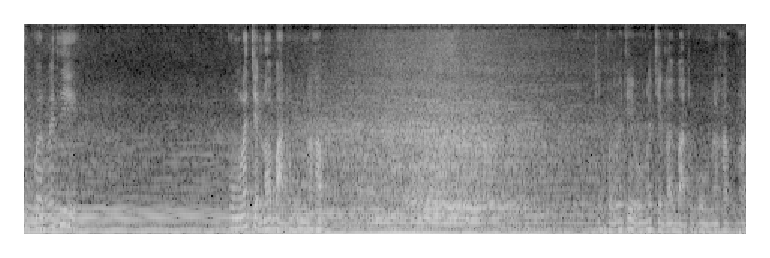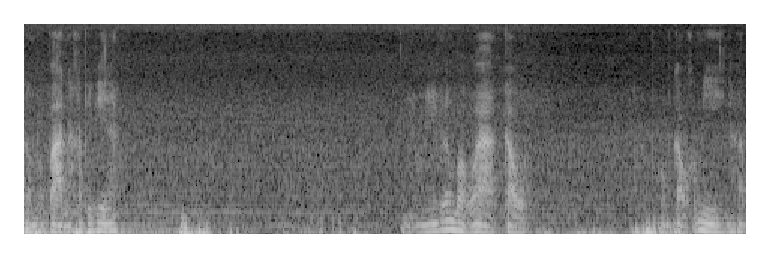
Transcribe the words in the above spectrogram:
จะเปิดไว้ที่ องค์ละเจ็ดร้อยบาททุกองค์นะครับ จะเปิดไว้ที่องค์ละเจ็ดร้อยบาททุกองค์นะครับพระหลวงพ่อปานนะครับ พี่ๆนะนี่องค์นี้ก็ต้องบอกว่าเก่าของเก่าเขามีนะครับ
